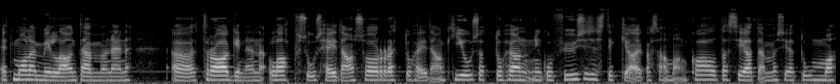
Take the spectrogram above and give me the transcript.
että molemmilla on tämmöinen traaginen lapsuus, heitä on sorrettu, heitä on kiusattu, he on niin kuin, fyysisestikin aika samankaltaisia, tämmöisiä tumma,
